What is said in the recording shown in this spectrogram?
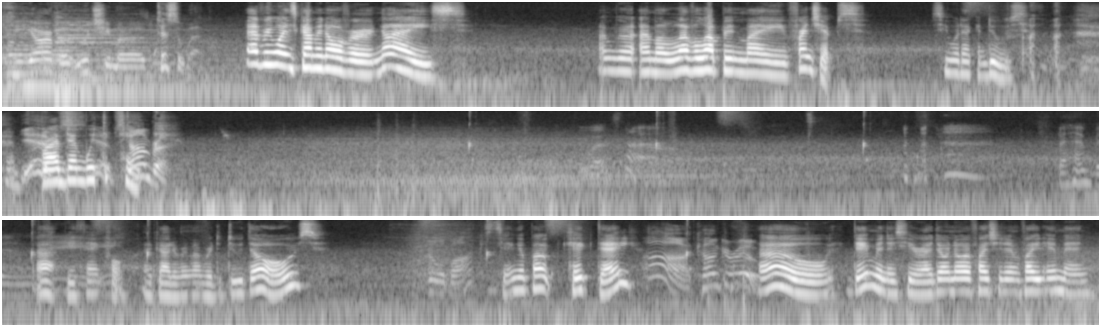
Kiyarba Uchima Tisaweb. Everyone's coming over. Nice. I'm gonna I'm gonna level up in my friendships. See what I can do. Yes, Bribe them with the cake. Tombra. What's that? Bebin. Ah, be thankful. I gotta remember to do those. Philibok. Sing about Cake Day. Ah, Kangaroo. Oh, Damon is here. I don't know if I should invite him in.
